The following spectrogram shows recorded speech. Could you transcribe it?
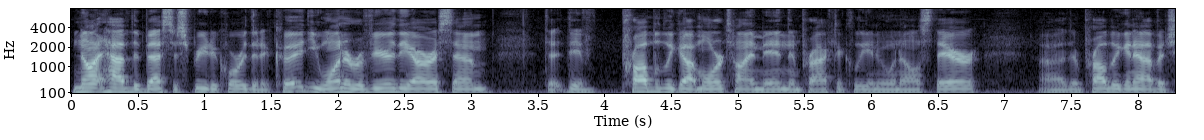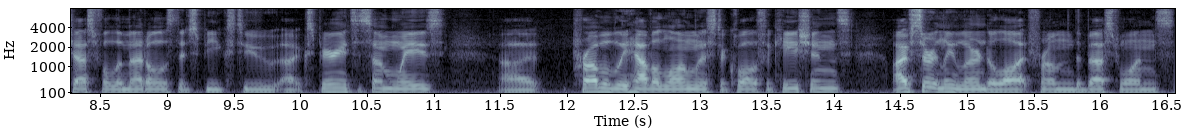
not have the best esprit de corps that it could. You want to revere the RSM. That they've probably got more time in than practically anyone else there. Uh, they're probably going to have a chest full of medals that speaks to uh, experience in some ways. Uh, probably have a long list of qualifications. I've certainly learned a lot from the best ones,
